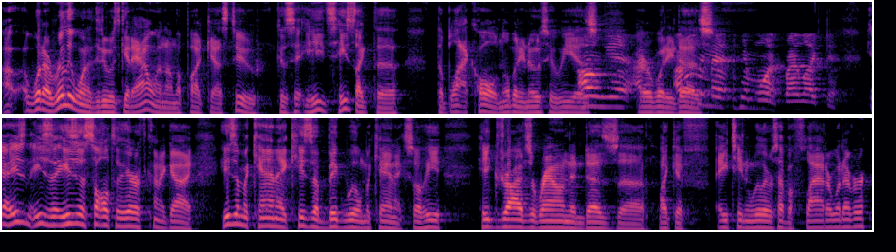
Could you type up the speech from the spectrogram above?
I, what I really wanted to do was get Alan on the podcast too, because he's he's like the the black hole. Nobody knows who he is oh yeah, or what he I does. only met him once, but I liked him. Yeah, he's he's a, he's a salt of the earth kind of guy. He's a mechanic. He's a big wheel mechanic. So he he drives around and does uh, like if eighteen wheelers have a flat or whatever.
